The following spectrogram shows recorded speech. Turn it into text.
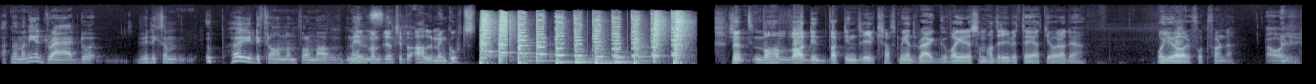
att när man är drag, då är liksom upphöjd ifrån någon form av Man, mäns... man blir en typ av allmängods. Men vad har din, varit din drivkraft med drag? Vad är det som har drivit dig att göra det? Och gör fortfarande? Oj,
